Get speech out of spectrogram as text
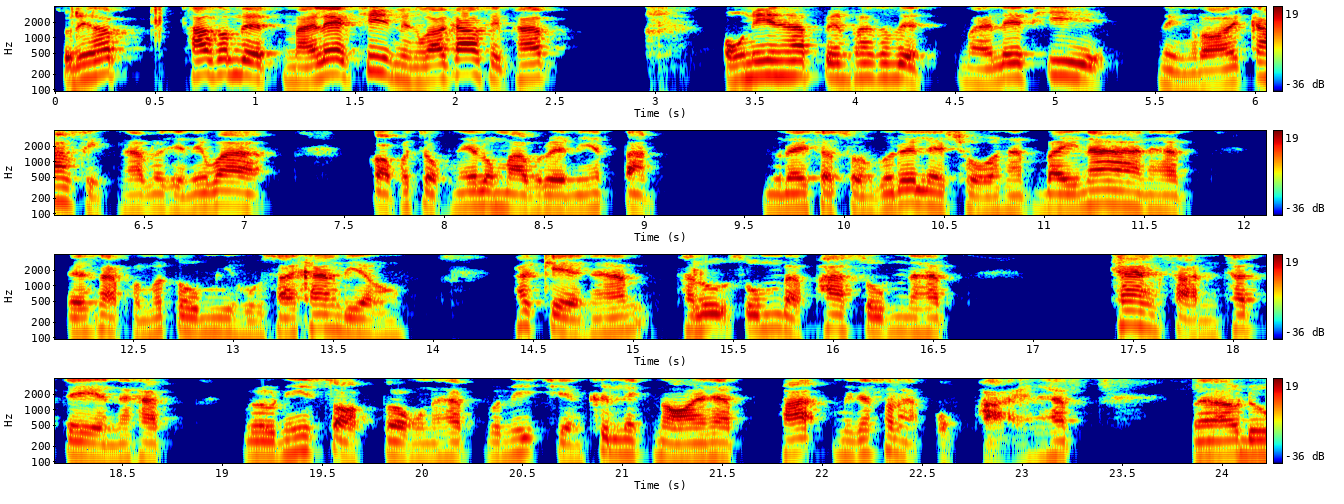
สวัสดีครับพระสมเด็จหมายเลขที่ 190 ครับ องค์นี้นะครับเป็นพระสมเด็จหมายเลขที่ 190 นะครับ เราเห็นได้ว่ากรอบกระจกนี้ลงมาบริเวณนี้ตัดอยู่ในสัดส่วนก็ได้เลโชนะครับใบหน้านะครับเป็นลักษณะผลประตูมีหูซ้ายข้างเดียวพระเกศนะครับ ทะลุซุ้มแบบผ้าซุ้มนะครับ แข้งสันชัดเจนนะครับบริเวณนี้สอบตรงนะครับบริเวณนี้เฉียงขึ้นเล็กน้อยนะครับ พระมีลักษณะอกผายนะครับเวลาเราดู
